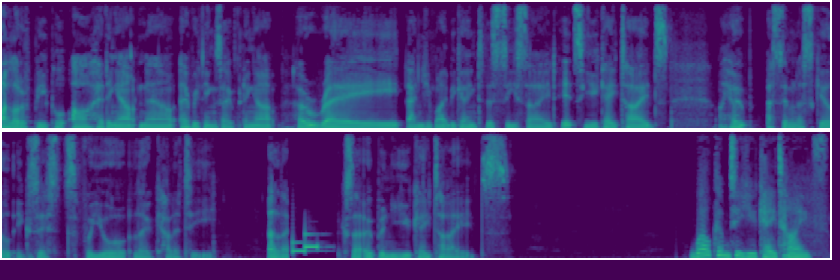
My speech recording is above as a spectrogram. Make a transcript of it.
a lot of people are heading out now. Everything's opening up. Hooray! And you might be going to the seaside. It's UK tides. I hope a similar skill exists for your locality. Alexa, open UK tides. Welcome to UK Tides.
